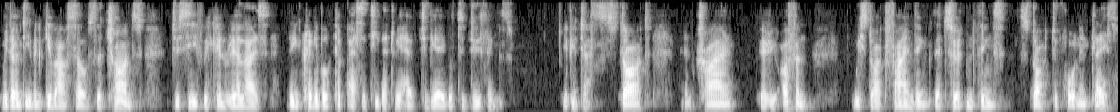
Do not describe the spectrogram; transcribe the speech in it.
We don't even give ourselves the chance to see if we can realize the incredible capacity that we have to be able to do things. If you just start and try, very often we start finding that certain things start to fall in place.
